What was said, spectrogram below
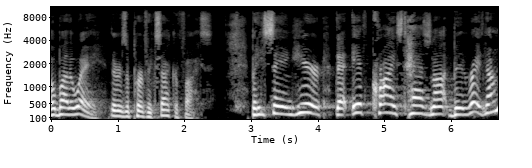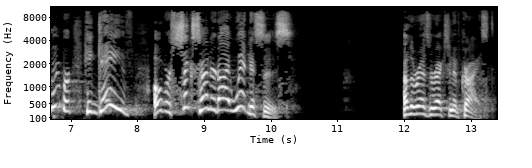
Oh, by the way, there is a perfect sacrifice. But he's saying here that if Christ has not been raised. Now remember, he gave over 600 eyewitnesses of the resurrection of Christ.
